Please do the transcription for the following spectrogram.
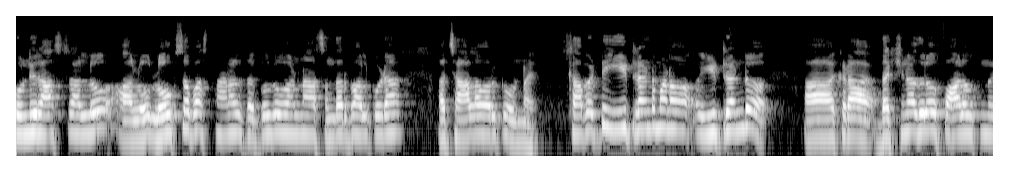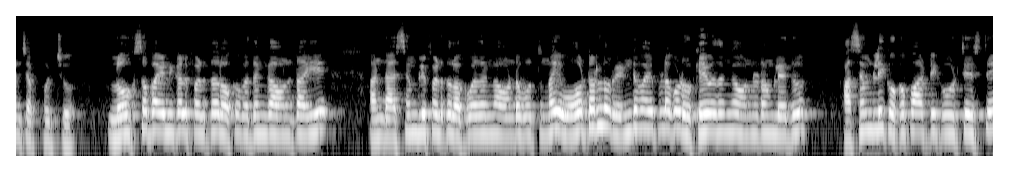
కొన్ని రాష్ట్రాల్లో ఆ లో లోక్సభ స్థానాలు తక్కువగా ఉన్న సందర్భాలు కూడా చాలా వరకు ఉన్నాయి. కాబట్టి ఈ ట్రెండ్ మనం ఈ ట్రెండ్ ఇక్కడ దక్షిణాదిలో ఫాలో అవుతుందని చెప్పొచ్చు. లోక్సభ ఎన్నికల ఫలితాలు ఒక విధంగా ఉంటాయి. అండ్ అసెంబ్లీ ఫలితాలు ఒక విధంగా ఉండబోతున్నాయి. ఓటర్లు రెండు వైపులా కూడా ఒకే విధంగా ఉండడం లేదు. అసెంబ్లీకి ఒక పార్టీకి ఓట్ చేస్తే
